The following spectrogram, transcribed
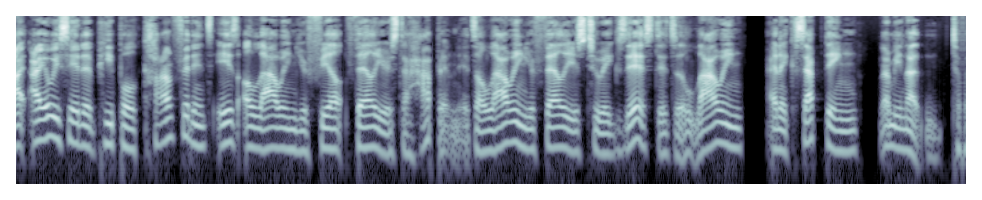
I, I always say to people, confidence is allowing your fail, failures to happen. It's allowing your failures to exist. It's allowing and accepting, I mean, not to,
